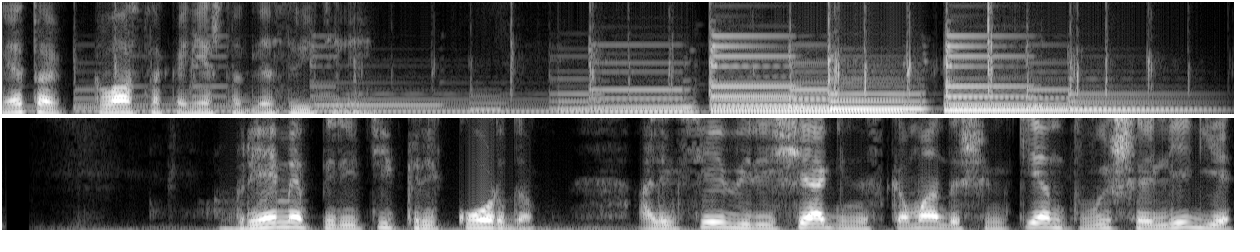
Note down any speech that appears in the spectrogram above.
Это классно, конечно, для зрителей. Время перейти к рекордам. Алексей Верещагин из команды Шимкент высшей лиге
